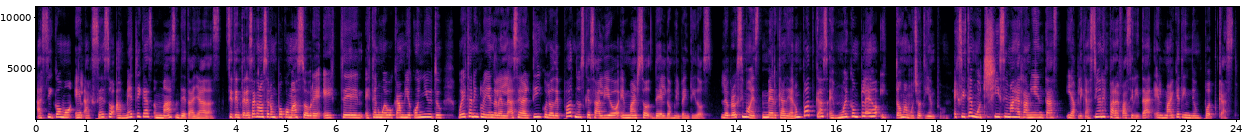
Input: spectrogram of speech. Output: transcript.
así como el acceso a métricas más detalladas. Si te interesa conocer un poco más sobre este, este nuevo cambio con YouTube, voy a estar incluyendo el enlace al artículo de Podnews que salió en marzo del 2022. Lo próximo es mercadear un podcast es muy complejo y toma mucho tiempo. Existen muchísimas herramientas y aplicaciones para facilitar el marketing de un podcast.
